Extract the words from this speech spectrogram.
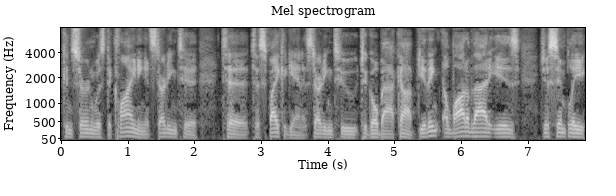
concern was declining, it's starting to to to spike again. It's starting to to go back up. Do you think a lot of that is just simply,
